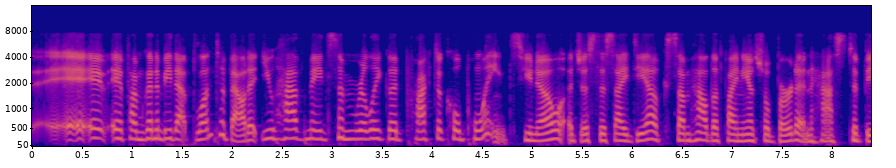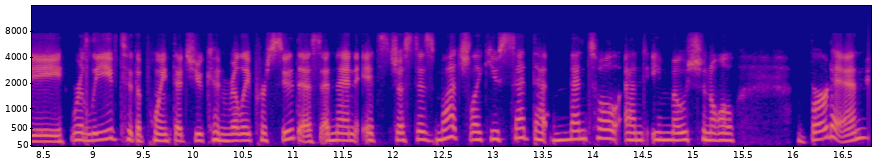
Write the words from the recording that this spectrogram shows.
if, I'm going to be that blunt about it, you have made some really good practical points. You know, uh, just this idea of somehow the financial burden has to be relieved to the point that you can really pursue this. And then it's just as much, like you said, that mental and emotional burden.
